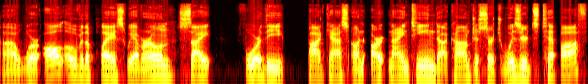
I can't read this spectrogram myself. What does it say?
Uh, we're all over the place. We have our own site for the podcast on art19.com. Just search Wizards Tip Off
